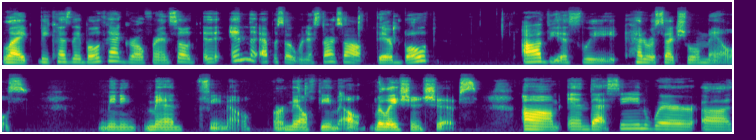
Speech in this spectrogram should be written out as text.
like because they both had girlfriends. So in the episode when it starts off, they're both obviously heterosexual males, meaning man female or male female relationships. Um, and that scene where uh,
